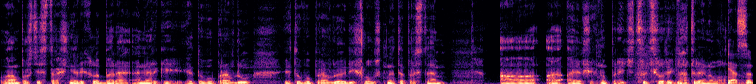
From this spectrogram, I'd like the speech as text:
vám prostě strašně rychle bere energii. Je to opravdu, je to opravdu, jak když lousknete prstem a, a, a je všechno pryč, co člověk natrénoval. Já se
